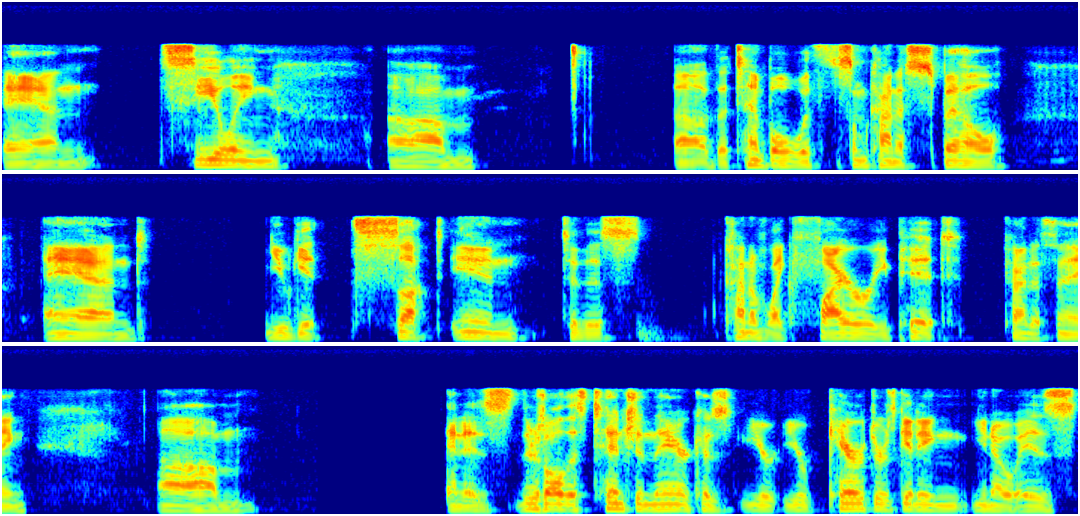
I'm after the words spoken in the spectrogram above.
and sealing um, uh, the temple with some kind of spell, and you get sucked in to this kind of like fiery pit kind of thing. Um, and is there's all this tension there because your your character's getting you know is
